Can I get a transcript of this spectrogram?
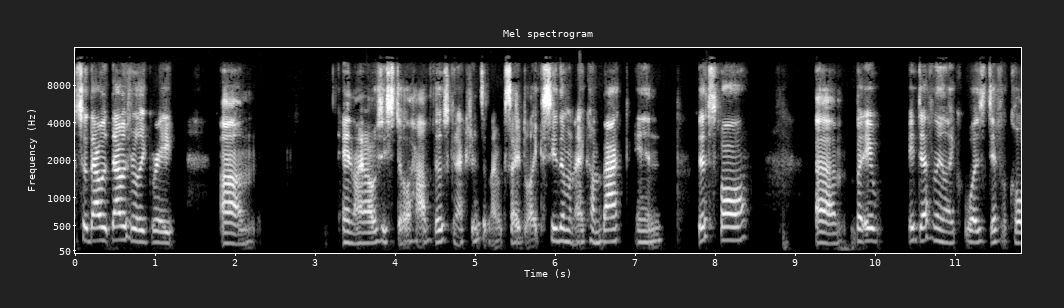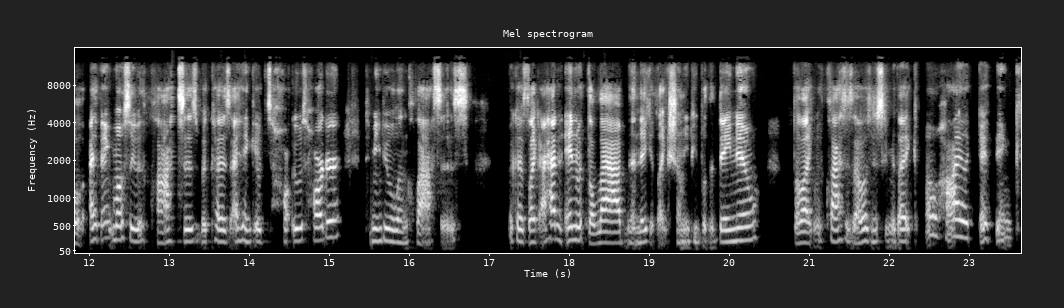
So that was that was really great. Um, and I obviously still have those connections, and I'm excited to like see them when I come back in this fall. Um, but it it definitely like was difficult. I think mostly with classes because I think it's it was harder to meet people in classes because like I had an in with the lab and then they could like show me people that they knew. But like with classes, I wasn't just gonna be like, oh hi, like I think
